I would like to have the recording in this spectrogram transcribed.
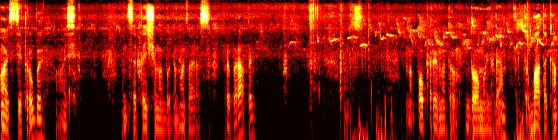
Ось ці труби. Ось. Це те, що ми будемо зараз прибирати. Ось. Ну, по периметру дому йде труба така.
